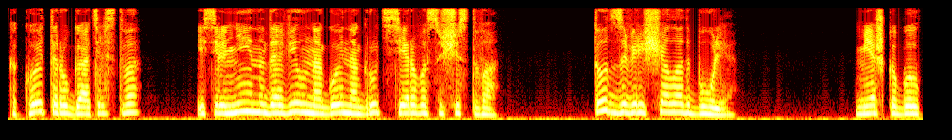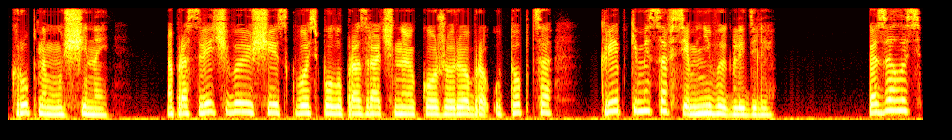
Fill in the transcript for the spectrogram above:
какое-то ругательство и сильнее надавил ногой на грудь серого существа. Тот заверещал от боли. Мешка был крупным мужчиной, а просвечивающие сквозь полупрозрачную кожу ребра утопца — крепкими совсем не выглядели. Казалось,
